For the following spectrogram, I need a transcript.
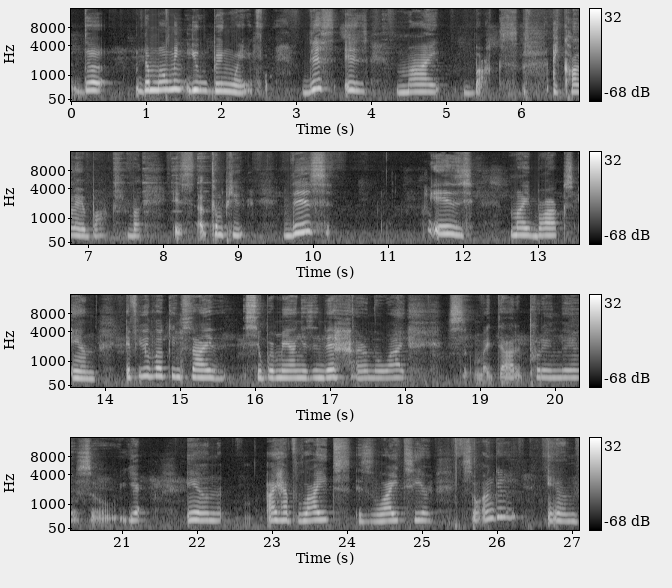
the the moment you've been waiting for. This is my box. I call it a box but it's a computer. This is my box and if you look inside Superman is in there. I don't know why. So my dad put in there so yeah. And I have lights is lights here. So I'm gonna and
